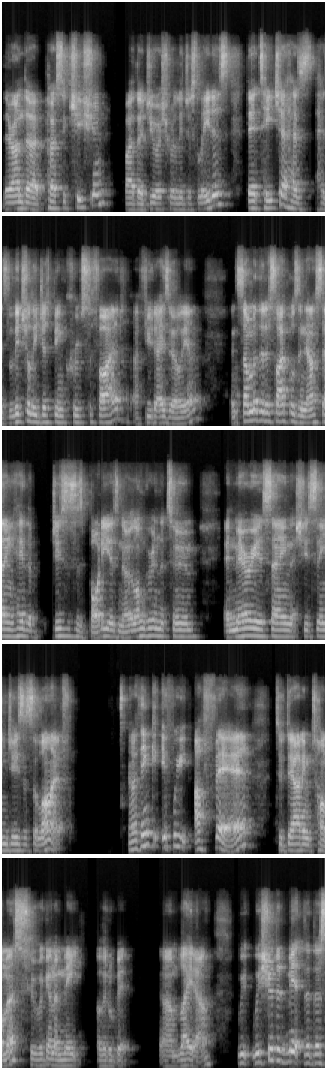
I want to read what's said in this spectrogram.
They're under persecution by the Jewish religious leaders. Their teacher has, has literally just been crucified a few days earlier. And some of the disciples are now saying, hey, Jesus' body is no longer in the tomb. And Mary is saying that she's seen Jesus alive. And I think if we are fair to doubting Thomas, who we're going to meet a little bit um, later, we, we should admit that the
